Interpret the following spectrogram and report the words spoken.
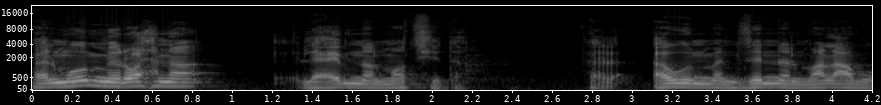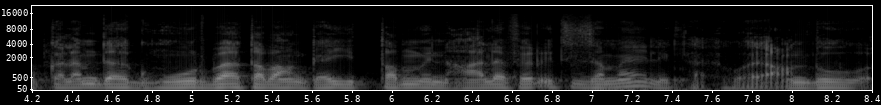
فالمهم رحنا لعبنا الماتش ده. فأول ما نزلنا الملعب والكلام ده جمهور بقى طبعا جاي يطمن على فرقة الزمالك. عنده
